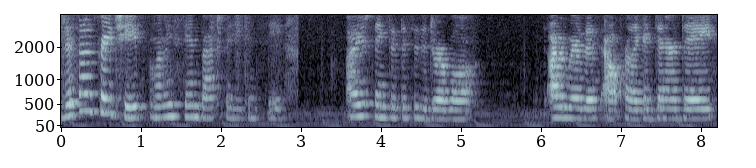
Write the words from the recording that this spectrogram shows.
this one is pretty cheap. Let me stand back so you can see. I just think that this is adorable. I would wear this out for like a dinner date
